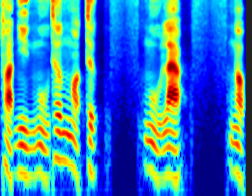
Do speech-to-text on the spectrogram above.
thoạt nhìn ngủ thơm ngọt thực. Ngủ lạp, Ngọc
